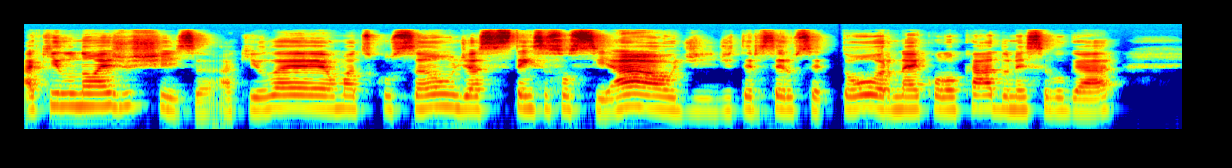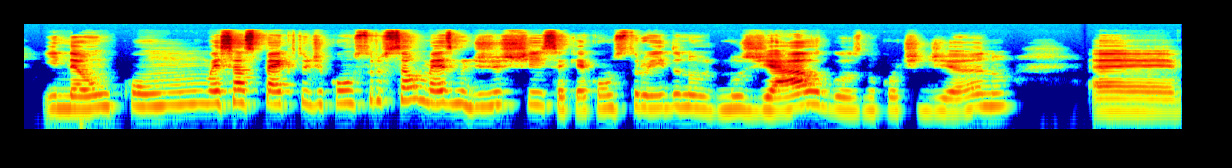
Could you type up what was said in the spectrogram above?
aquilo não é justiça, aquilo é uma discussão de assistência social, de, de terceiro setor, né, colocado nesse lugar, e não com esse aspecto de construção mesmo de justiça, que é construído no, nos diálogos, no cotidiano, é,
